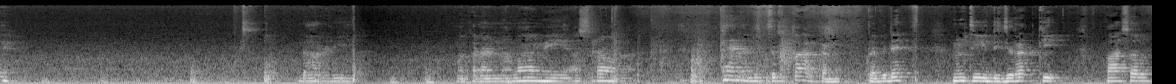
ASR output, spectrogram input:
Eh. Dari Makanan mami asrama Kan diceritakan Tapi deh Nanti dijerat ki. Pasal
